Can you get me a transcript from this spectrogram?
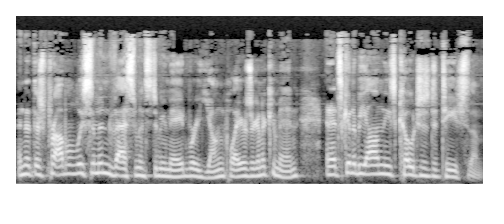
And that there's probably some investments to be made where young players are going to come in and it's going to be on these coaches to teach them.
